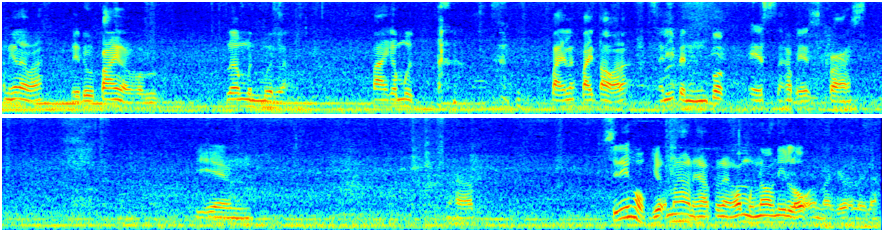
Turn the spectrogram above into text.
อันนี้อะไรวะ เดี๋ยวดูป้ายก่อนผม เริ่มมึนๆแล้ว ป้ายก็มึด ไปแล้วไปต่อแล้ว อันนี้เป็นพวก S นะครับ S class BM นะครับซีรีส์หกเยอะมากเลยครับ แสดงว่าเมืองนอกนี่โละมาเยอะเลยนะ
